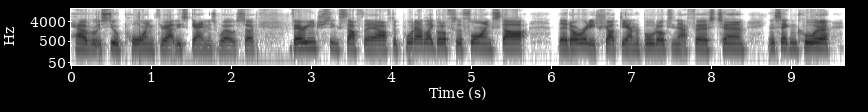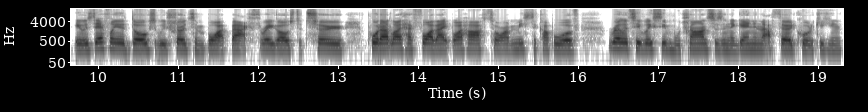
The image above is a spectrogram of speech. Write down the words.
However, it was still pouring throughout this game as well. So, very interesting stuff there. After Port Adelaide got off to the flying start, They'd already shut down the Bulldogs in that first term. In the second quarter, it was definitely the Dogs which showed some bite back, three goals to two. Port Adelaide had 5 8 by half time, missed a couple of relatively simple chances, and again in that third quarter, kicking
